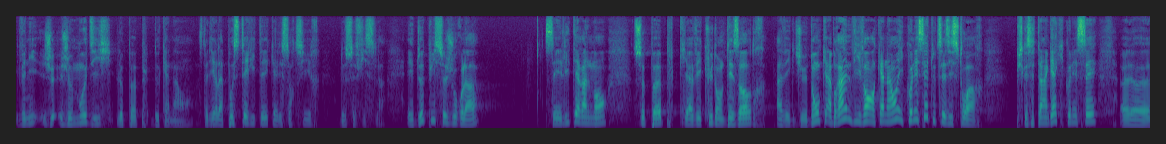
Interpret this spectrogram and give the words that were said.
je, je maudis le peuple de Canaan, c'est-à-dire la postérité qui allait sortir de ce fils-là. Et depuis ce jour-là, c'est littéralement ce peuple qui a vécu dans le désordre avec Dieu. Donc Abraham, vivant en Canaan, il connaissait toutes ces histoires, puisque c'était un gars qui connaissait, euh,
